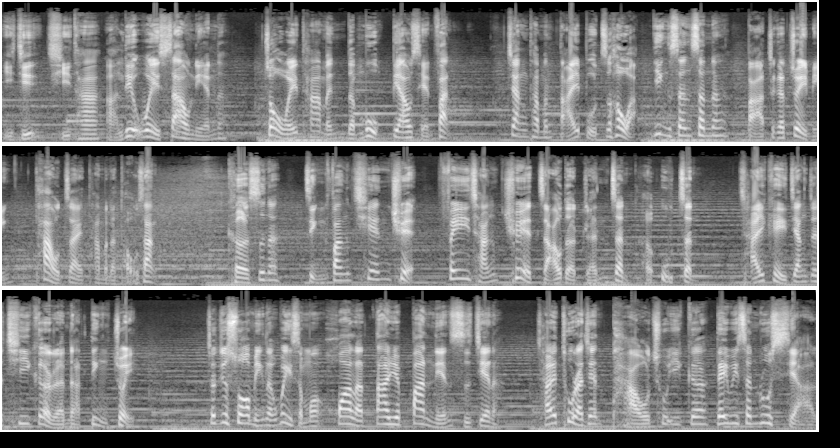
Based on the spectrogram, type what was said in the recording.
以及其他啊六位少年呢，作为他们的目标嫌犯。将他们逮捕之后啊，硬生生呢把这个罪名套在他们的头上。可是呢，警方欠缺。非常确凿的人证和物证，才可以将这七个人呢定罪。这就说明了为什么花了大约半年时间呢，才突然间跑出一个 Davidson 入小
